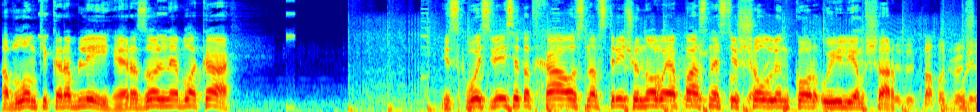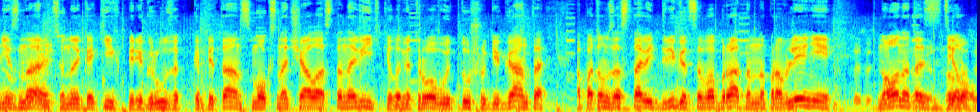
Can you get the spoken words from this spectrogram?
обломки кораблей, аэрозольные облака – и сквозь весь этот хаос навстречу новой опасности шел линкор Уильям Шарп. Уж не знаю, ценой каких перегрузок капитан смог сначала остановить километровую тушу гиганта, а потом заставить двигаться в обратном направлении, но он это сделал.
